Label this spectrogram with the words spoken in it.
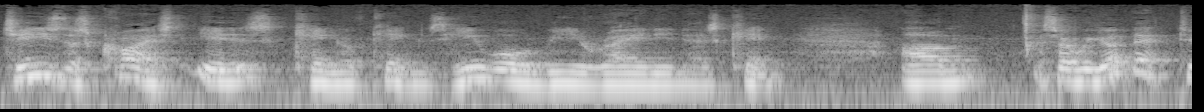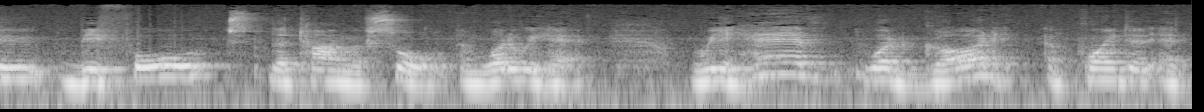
Jesus Christ is King of Kings. He will be reigning as King. Um, so we go back to before the time of Saul, and what do we have? We have what God appointed at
